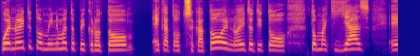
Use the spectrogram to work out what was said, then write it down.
Που εννοείται το μήνυμα το επικροτώ 100%. Εννοείται ότι το, το μακιγιάζ ε, ε,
